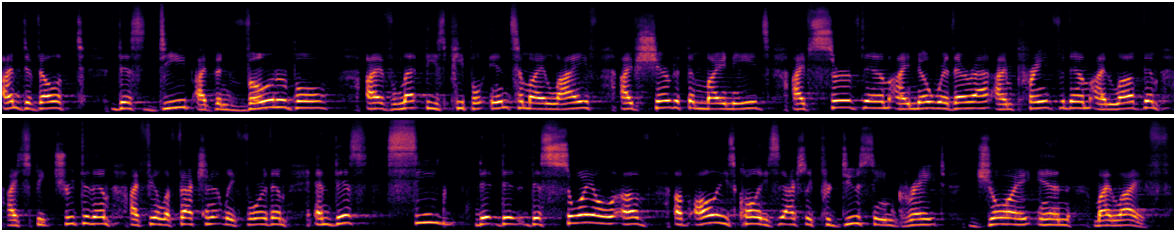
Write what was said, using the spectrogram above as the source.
I'm developed this deep. I've been vulnerable. I've let these people into my life. I've shared with them my needs. I've served them. I know where they're at. I'm praying for them. I love them. I speak truth to them. I feel affectionately for them. And this seed, this soil of, of all these qualities is actually producing great joy in my life.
